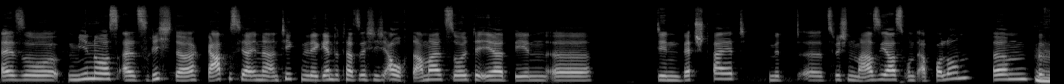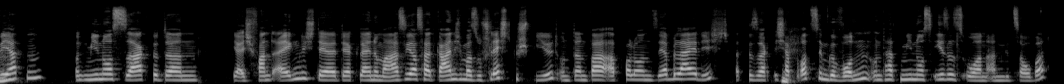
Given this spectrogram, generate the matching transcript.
Also, Minos als Richter gab es ja in der antiken Legende tatsächlich auch. Damals sollte er den, äh, den Wettstreit mit, äh, zwischen Masias und Apollon ähm, bewerten. Und Minos sagte dann, ja, ich fand eigentlich, der, der kleine Masias hat gar nicht mal so schlecht gespielt. Und dann war Apollon sehr beleidigt, hat gesagt, ich habe trotzdem gewonnen und hat Minos Eselsohren angezaubert.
